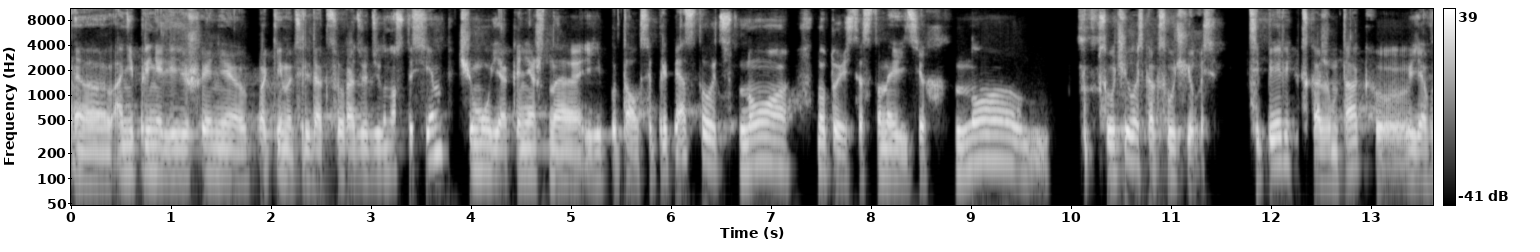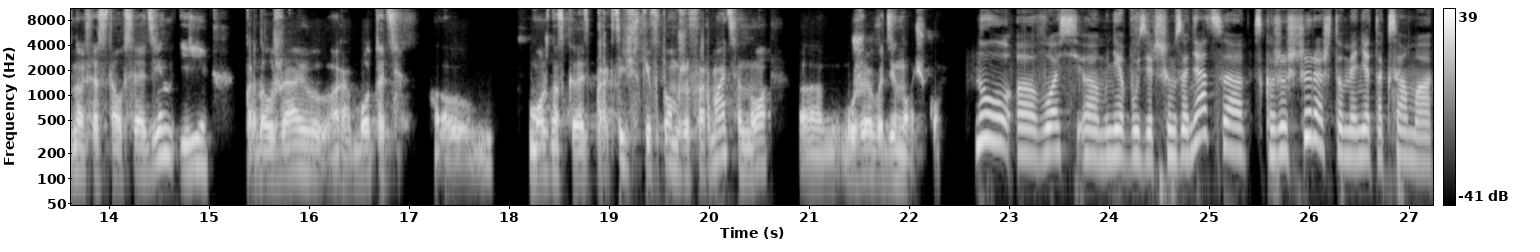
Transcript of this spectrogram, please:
Э, они приняли решение покинуть редакцию «Радио 97», чему я, конечно, и пытался препятствовать, но, ну, то есть остановить их, но случилось, как случилось. Теперь, скажем так, э, я вновь остался один и продолжаю работать э, можно сказать, практически в том же формате, но э, уже в одиночку. Ну вось мне будзе чым заняцца скажу шчыра што мяне таксама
